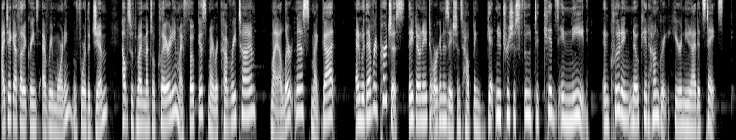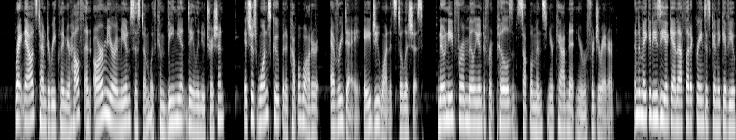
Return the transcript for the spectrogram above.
I take Athletic Greens every morning before the gym, helps with my mental clarity, my focus, my recovery time, my alertness, my gut. And with every purchase, they donate to organizations helping get nutritious food to kids in need including No Kid Hungry here in the United States. Right now, it's time to reclaim your health and arm your immune system with convenient daily nutrition. It's just one scoop in a cup of water every day. AG1, it's delicious. No need for a million different pills and supplements in your cabinet and your refrigerator. And to make it easy, again, Athletic Greens is going to give you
